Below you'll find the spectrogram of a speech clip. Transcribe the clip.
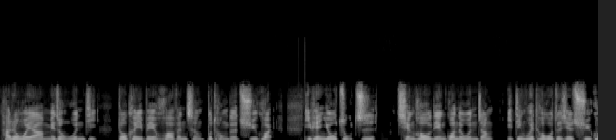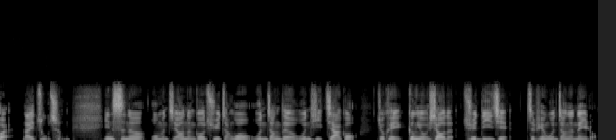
他认为啊，每种文体都可以被划分成不同的区块。一篇有组织、前后连贯的文章，一定会透过这些区块来组成。因此呢，我们只要能够去掌握文章的文体架构，就可以更有效的去理解这篇文章的内容。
